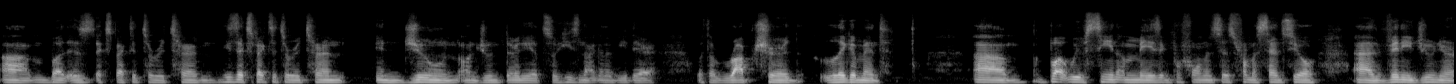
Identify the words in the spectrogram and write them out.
um, but is expected to return. He's expected to return in June on June 30th, so he's not going to be there with a ruptured ligament. Um, but we've seen amazing performances from Asensio and Vinny Jr.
